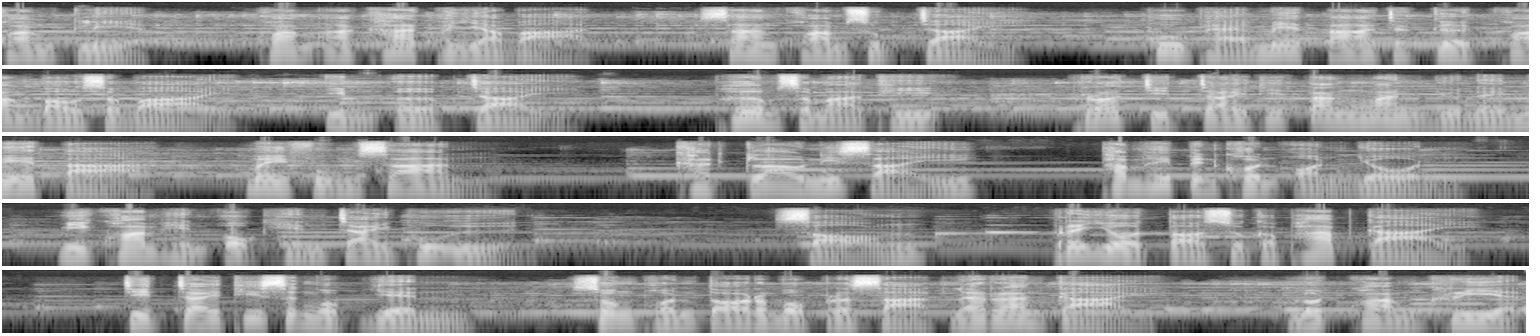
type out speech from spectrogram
ความเกลียด ความอาฆาตพยาบาท สร้างความสุขใจ ผู้แผ่เมตตาจะเกิดความเบาสบาย อิ่มเอิบใจ เพิ่มสมาธิ เพราะจิตใจที่ตั้งมั่นอยู่ในเมตตา ไม่ฟุ้งซ่าน ขัดเกลานิสัยทำให้เป็นคนอ่อนโยน มีความเห็นอกเห็นใจผู้อื่น 2. ประโยชน์ต่อสุขภาพกาย จิตใจที่สงบเย็น ส่งผลต่อระบบประสาทและร่างกาย ลดความเครียด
